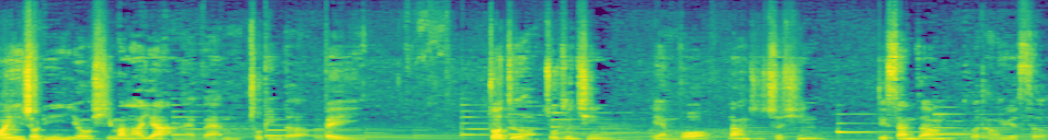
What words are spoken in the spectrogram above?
欢迎收听由喜马拉雅 FM 出品的《背影》，作者朱自清，演播浪子痴心，第三章荷塘月色。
